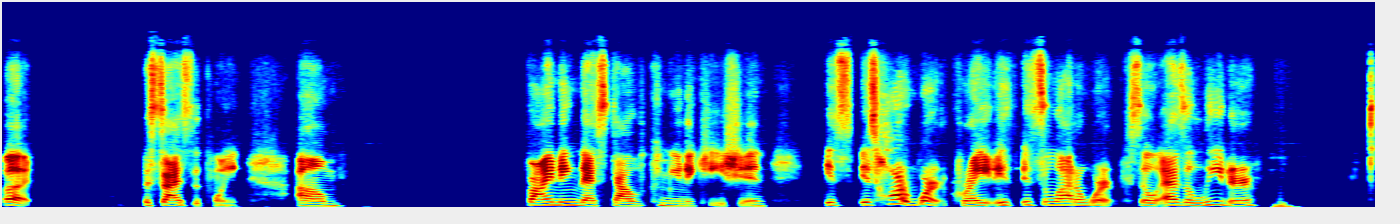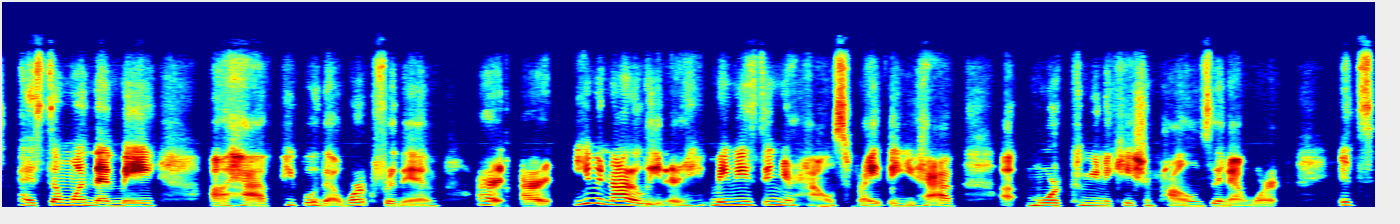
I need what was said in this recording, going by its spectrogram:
But besides the point, um, finding that style of communication is, is hard work, right? It, it's a lot of work. So as a leader, as someone that may uh, have people that work for them or, or even not a leader maybe it's in your house right that you have uh, more communication problems than at work it's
